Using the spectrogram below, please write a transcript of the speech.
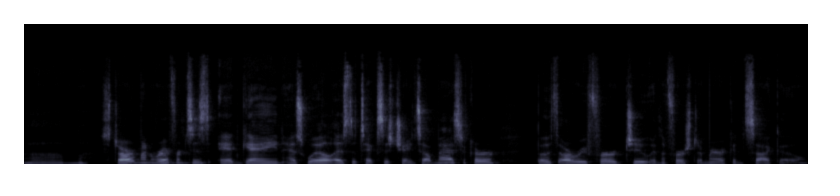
Um, Starkman references Ed Gein as well as the Texas Chainsaw Massacre. Both are referred to in the first American Psycho.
